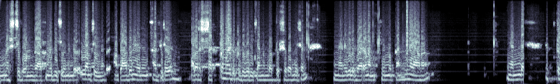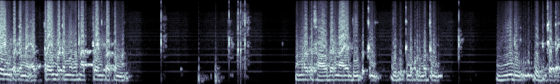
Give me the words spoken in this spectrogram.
നശിച്ചു പോകുന്നുണ്ട് ആത്മഹത്യ ചെയ്യുന്നുണ്ട് എല്ലാം ചെയ്യുന്നുണ്ട്. അപ്പൊ അതിന് അതിന് വളരെ ശക്തമായിട്ട് പ്രതികരിക്കാൻ നമ്മുടെ പുരുഷ കമ്മീഷൻ നിലവിൽ വരണം എന്ന് തന്നെയാണ് എന്റെ എത്രയും പെട്ടെന്ന് എത്രയും പെട്ടെന്ന് അത്രയും പെട്ടെന്ന് നമ്മുടെ സഹോദരനായ ദീപകനും ദീപക്കിന്റെ കുടുംബത്തിനും നീതി ലഭിക്കട്ടെ.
